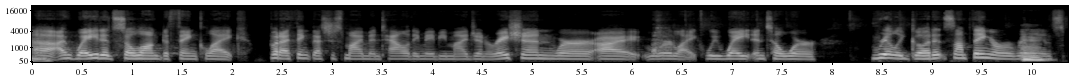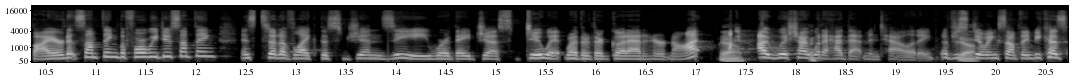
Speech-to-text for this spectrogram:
Uh, I waited so long to think like, but I think that's just my mentality, maybe my generation, where I we're like we wait until we're really good at something or really Mhm. inspired at something before we do something instead of like this Gen Z where they just do it whether they're good at it or not. Yeah. I wish I would have had that mentality of just Yeah. doing something because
